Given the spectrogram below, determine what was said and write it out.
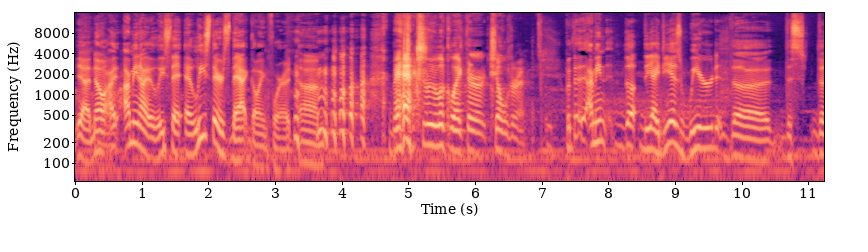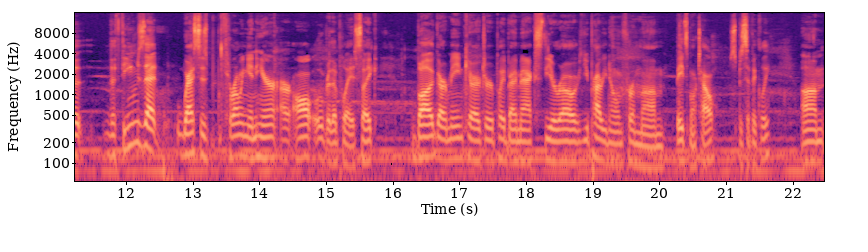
Yeah, no, I, I mean, I, at least they, at least there's that going for it. Um, They actually look like they're children. But the, I mean, the the idea is weird. The the the the themes that Wes is throwing in here are all over the place. Like Bug, our main character, played by Max Thieriot. You probably know him from um, Bates Motel specifically. Um,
